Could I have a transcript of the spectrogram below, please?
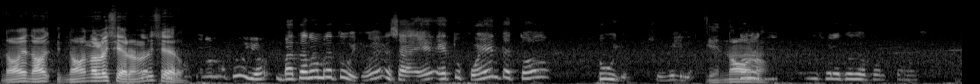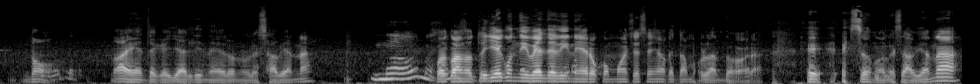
No, no, no, no lo hicieron, no lo hicieron. Va a nombre tuyo, va a estar nombre tuyo, ¿eh? o sea, es, tu cuenta, es todo tuyo, subila. Y no, no. No, no, hay gente que ya el dinero no le sabe a nada. No, Pues cuando tú llegas a un nivel de dinero como ese señor que estamos hablando ahora, eso no le sabía nada.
